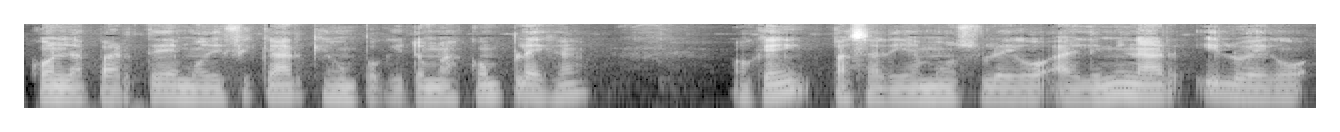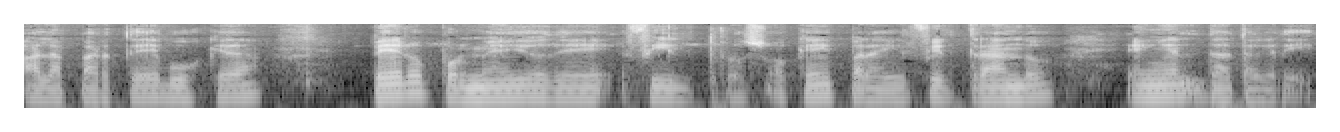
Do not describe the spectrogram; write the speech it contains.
con la parte de modificar que es un poquito más compleja. Ok, pasaríamos luego a eliminar y luego a la parte de búsqueda pero por medio de filtros, ok, para ir filtrando en el data grid.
